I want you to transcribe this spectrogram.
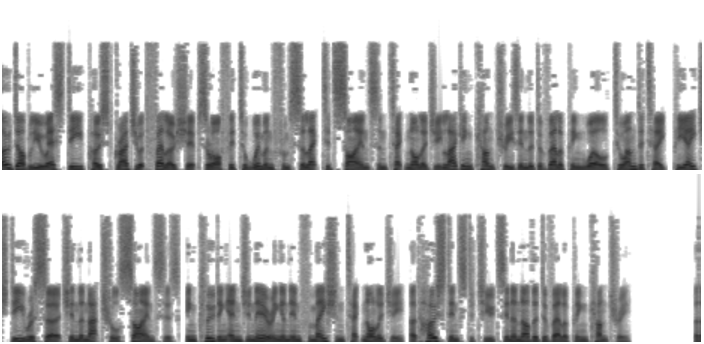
OWSD postgraduate fellowships are offered to women from selected science and technology lagging countries in the developing world to undertake PhD research in the natural sciences, including engineering and information technology, at host institutes in another developing country. A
